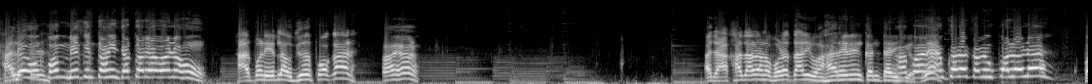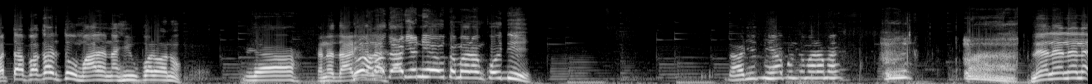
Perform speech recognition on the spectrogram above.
ખાલી હું પંપ મેકીને તો અહીં જતો રહેવાનો હું. હાર પણ એટલા સુધી પોકાડ હા યાર આજ આખા દાડાનો ભોડા તારી વહારે ને કંટાળી ગયો. એમ કરો તમે ઉપાડો ને. પટ્ટા પકડ તું મારે નહીં ઉપાડવાનો. લ્યા તને દાડી હવે દાડિયા નહીં આવું તમારામાં કોઈ દી. જ નહીં તમારામાં. લે લે લે લે.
